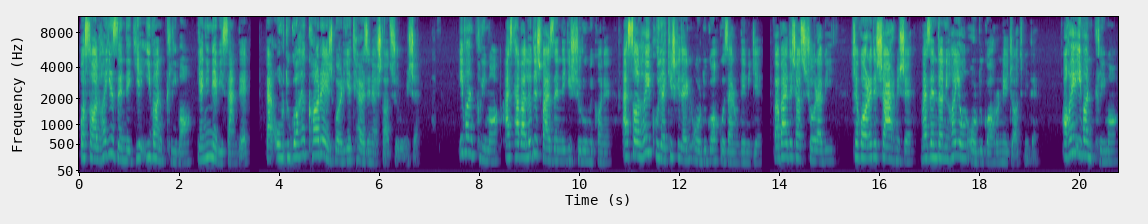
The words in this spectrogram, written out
با سالهای زندگی ایوان کلیما یعنی نویسنده در اردوگاه کار اجباری ترزینشتاد شروع میشه. ایوان کلیما از تولدش و از زندگی شروع می‌کنه از سالهای کودکیش که در این اردوگاه گذرونده میگه و بعدش از شوروی که وارد شهر میشه و زندانی های اون اردوگاه رو نجات میده. آقای ایوان کلیما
